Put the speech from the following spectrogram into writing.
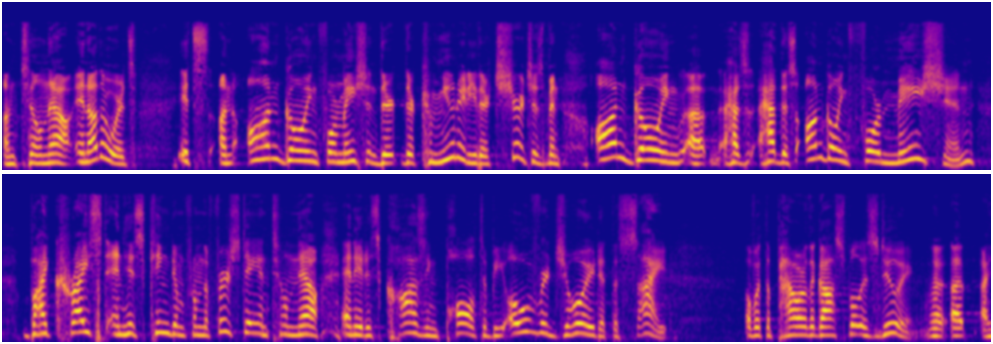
until now. In other words, it's an ongoing formation. Their, their community, their church has been ongoing, uh, has had this ongoing formation by Christ and his kingdom from the first day until now. And it is causing Paul to be overjoyed at the sight of what the power of the gospel is doing. Uh, uh, I,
